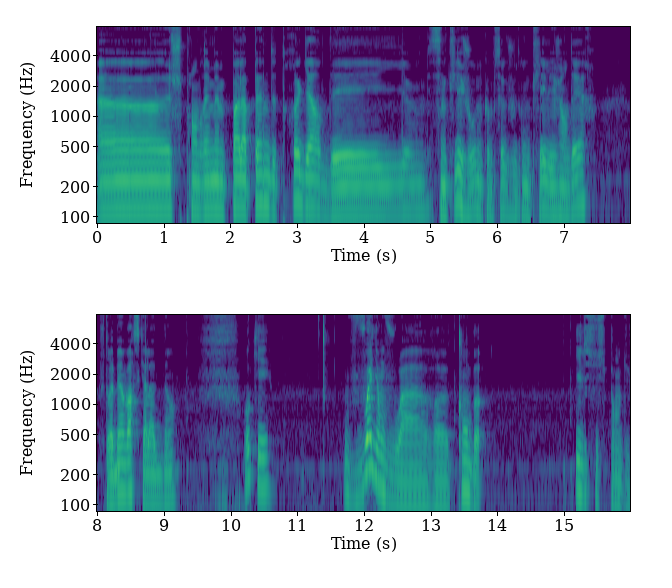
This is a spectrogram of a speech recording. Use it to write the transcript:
Euh, je prendrai même pas la peine de te regarder. C'est une clé jaune, comme ça que je voudrais une clé légendaire. Je voudrais bien voir ce qu'il y a là-dedans. Ok. Voyons voir. Combat il suspendu.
